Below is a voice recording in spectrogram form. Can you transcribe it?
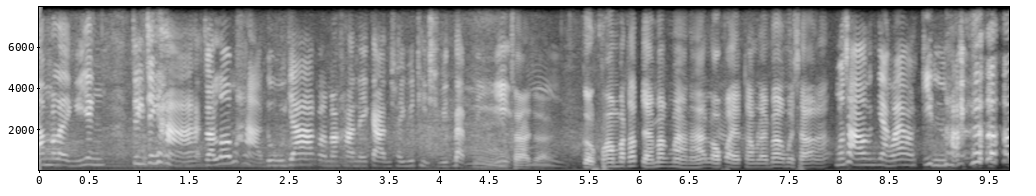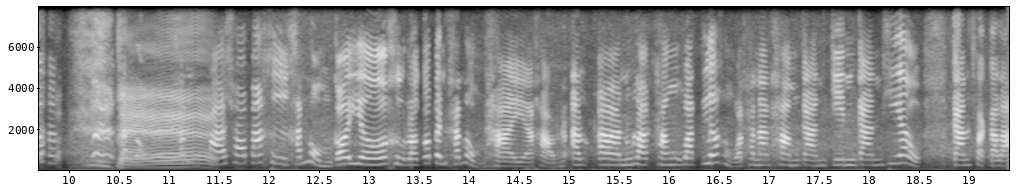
ำอะไรอย่างงี้ยังจริง ๆ หาจะเริ่มหาดูยากแล้วนะคะ ในการใช้วิถีชีวิตแบบนี้ใช่ใช่อืมเกิดความประทับใจมากๆนะฮะเราไปทำอะไรบ้างเมื่อเช้านะเมื่อเช้าอย่างแรกกินค่ะ แหม ฟ้าชอบมากคือขนมก็เยอะคือแล้วก็เป็นขนมไทยอะค่ะอะอนุรักษ์ทั้งวัดเรื่องของวัฒนธรรมการกินการเที่ยว การสักการะ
